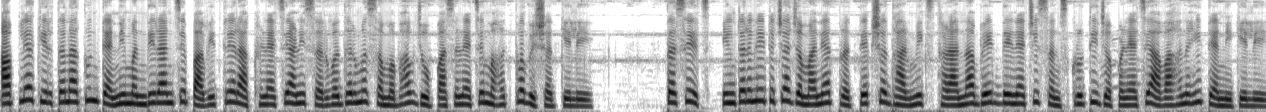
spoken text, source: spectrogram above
आपल्या कीर्तनातून त्यांनी मंदिरांचे पावित्र्य राखण्याचे आणि सर्वधर्म समभाव जोपासण्याचे महत्त्व विशद केले. तसेच इंटरनेटच्या जमान्यात प्रत्यक्ष धार्मिक स्थळांना भेट देण्याची संस्कृती जपण्याचे आवाहनही त्यांनी केले.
